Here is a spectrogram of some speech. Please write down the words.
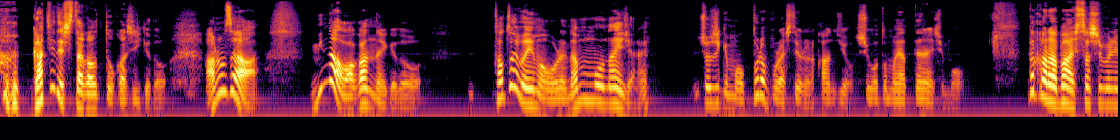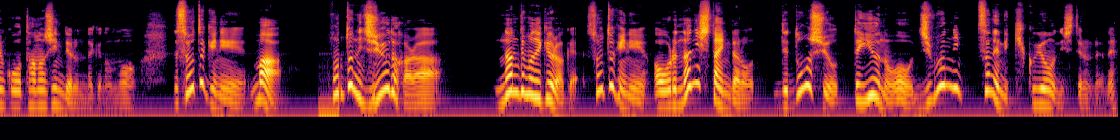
ガチで従うっておかしいけど、あのさ、みんなはわかんないけど、例えば今俺何もないじゃない？正直もうプラプラしてるような感じよ。仕事もやってないしもう。だからまあ久しぶりにこう楽しんでるんだけども、でそういう時に、まあ、本当に自由だから、何でもできるわけ。そういう時に、あ、俺何したいんだろう？で、どうしようっていうのを自分に常に聞くようにしてるんだよね。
